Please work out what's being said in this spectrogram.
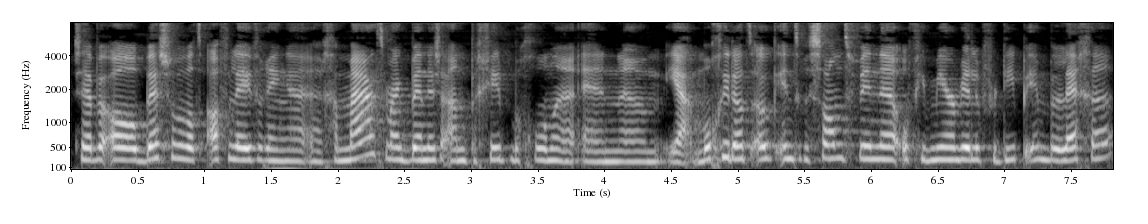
Ze hebben al best wel wat afleveringen uh, gemaakt, maar ik ben dus aan het begin begonnen. En um, ja, mocht je dat ook interessant vinden of je meer willen verdiepen in beleggen,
